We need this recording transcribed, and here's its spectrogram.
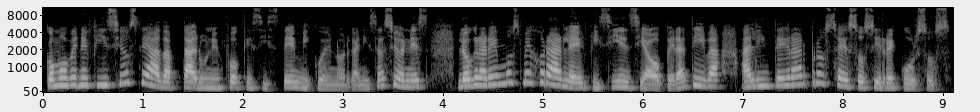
Como beneficios de adaptar un enfoque sistémico en organizaciones, lograremos mejorar la eficiencia operativa al integrar procesos y recursos.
